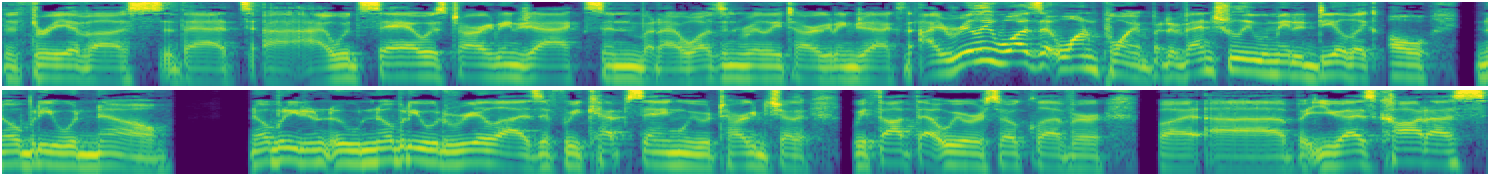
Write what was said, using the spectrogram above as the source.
the three of us, that uh, I would say I was targeting Jackson, but I wasn't really targeting Jackson. I really was at one point, but eventually we made a deal like, oh, nobody would know. Nobody, nobody would realize if we kept saying we were targeting each other. We thought that we were so clever, but, uh, but you guys caught us.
